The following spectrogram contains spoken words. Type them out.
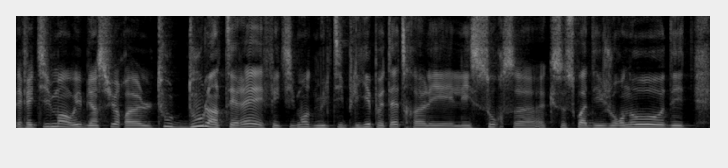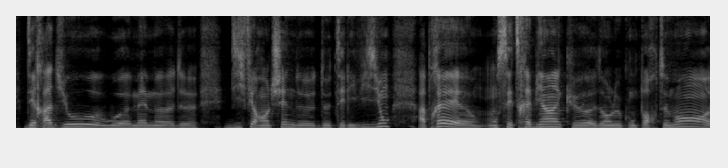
Effectivement, oui, bien sûr. Euh, tout, d'où l'intérêt, effectivement, de multiplier peut-être euh, les, sources, euh, que ce soit des journaux, des, radios ou même de différentes chaînes de, télévision. Après, on sait très bien que dans le comportement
